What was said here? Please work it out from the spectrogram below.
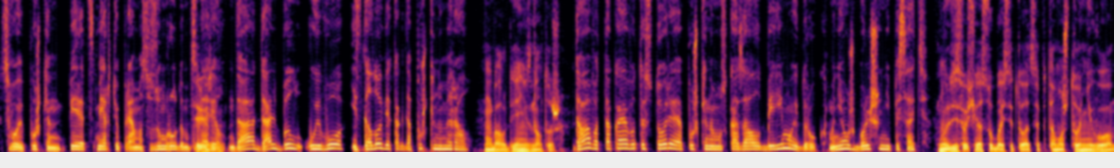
свой, Пушкин, перед смертью прямо с изумрудом Серьезно? подарил. Да, Даль был у его изголовья, когда Пушкин умирал. Балдеть, я не знал тоже. Да, вот такая вот история. Пушкин ему сказал, бери, мой друг, мне уж больше не писать. Ну, здесь вообще особая ситуация, потому что у него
